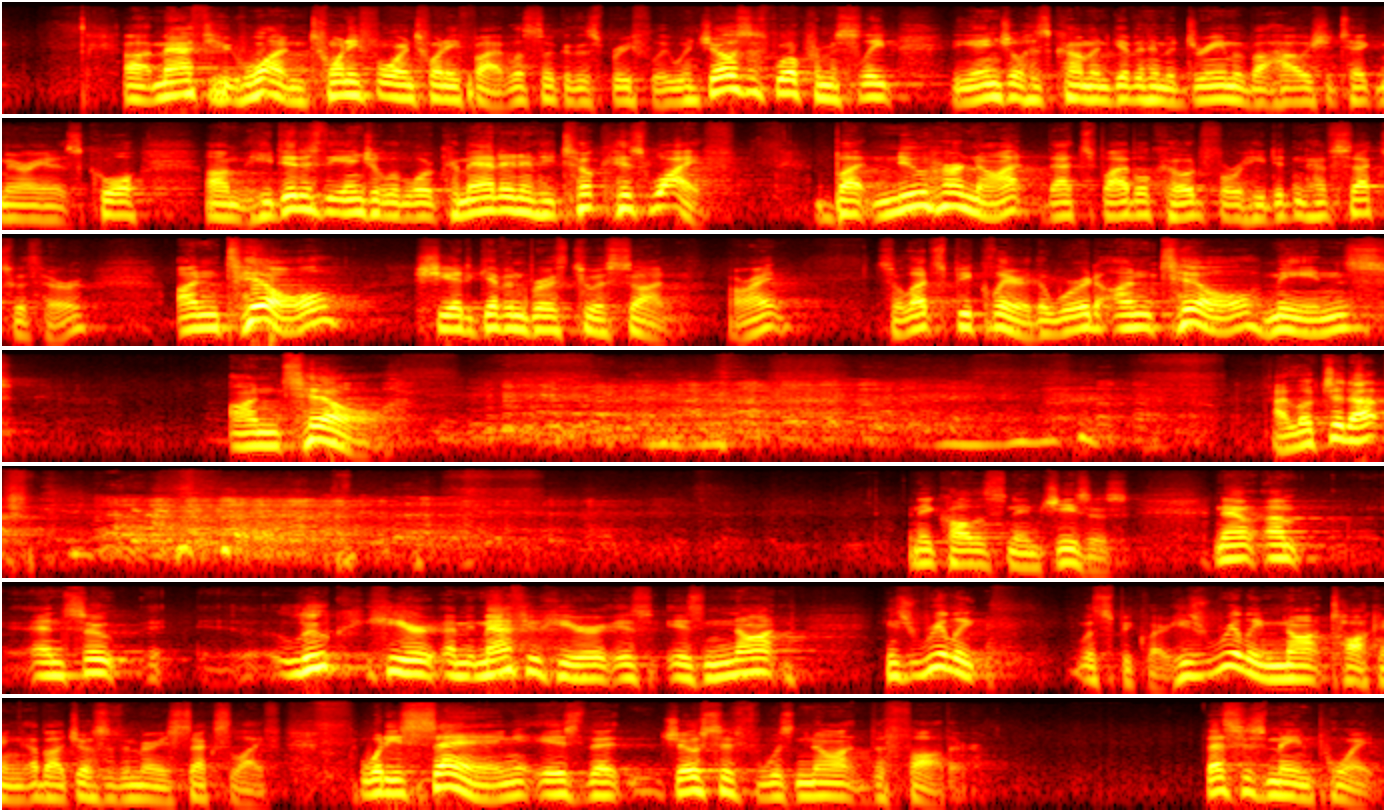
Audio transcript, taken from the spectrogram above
Uh, Matthew 1 24 and 25. Let's look at this briefly. When Joseph woke from his sleep, the angel has come and given him a dream about how he should take Mary, and it's cool. Um, he did as the angel of the Lord commanded him. He took his wife, but knew her not. That's Bible code for he didn't have sex with her until she had given birth to a son. All right? So let's be clear. The word until means until. I looked it up. And he called his name Jesus. Now, um, and so Luke here, I mean, Matthew here is, is not, he's really, let's be clear, he's really not talking about Joseph and Mary's sex life. What he's saying is that Joseph was not the father. That's his main point.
